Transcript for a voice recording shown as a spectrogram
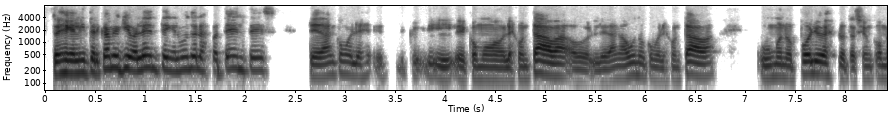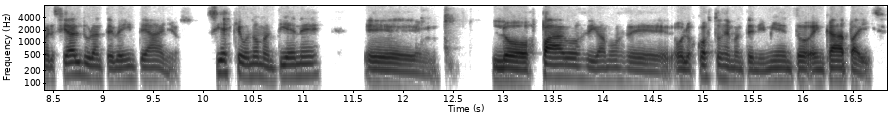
Entonces, en el intercambio equivalente, en el mundo de las patentes, te dan, como les, eh, como les contaba, o le dan a uno, como les contaba, un monopolio de explotación comercial durante 20 años, si es que uno mantiene los pagos, digamos, de, o los costos de mantenimiento en cada país.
